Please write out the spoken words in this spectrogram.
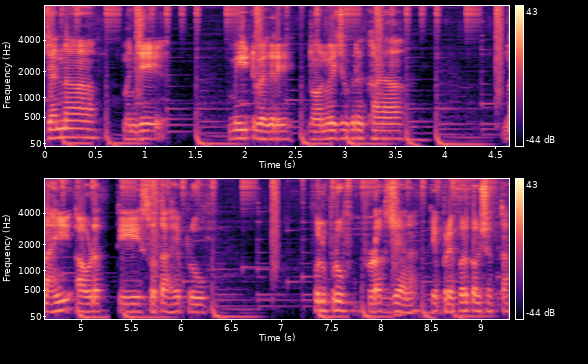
ज्यांना म्हणजे मीठ वगैरे नॉनव्हेज वगैरे खाणं नाही आवडत ते स्वतः हे प्रूफ फुल प्रूफ प्रोडक्ट जे आहे ना ते प्रेफर करू शकता.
